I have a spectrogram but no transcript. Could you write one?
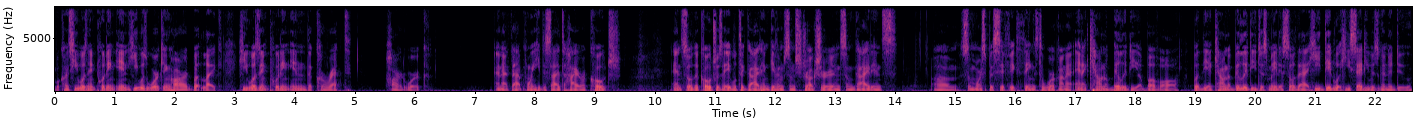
because he wasn't putting in he was working hard but like he wasn't putting in the correct hard work. And at that point he decided to hire a coach. And so the coach was able to guide him give him some structure and some guidance um, some more specific things to work on and accountability above all but the accountability just made it so that he did what he said he was going to do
